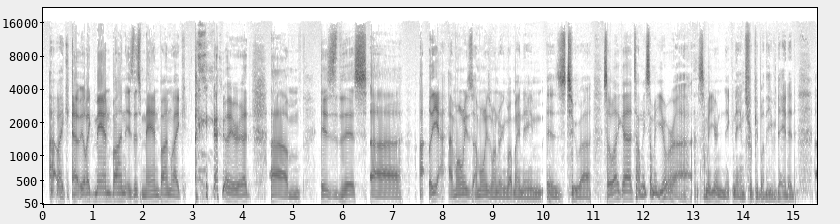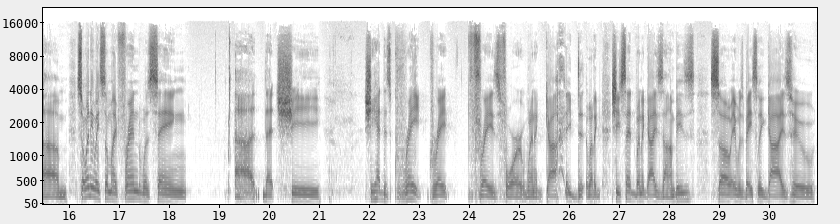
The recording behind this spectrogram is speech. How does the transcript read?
uh, like uh, like man bun? Is this man bun? Like, um, is this? Uh, uh, yeah, I'm always I'm always wondering what my name is to. Uh, so like, uh, tell me some of your uh, some of your nicknames for people that you've dated. Um, so anyway, so my friend was saying uh, that she she had this great great phrase for when a guy did, what a, she said when a guy zombies. So it was basically guys who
